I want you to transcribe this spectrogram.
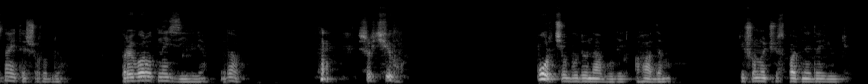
Знаєте, що роблю? Приворотне зілля. Да. Хе, Шучу. Порчу буду наводити гадам. Ті, що ночі спати не дають.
